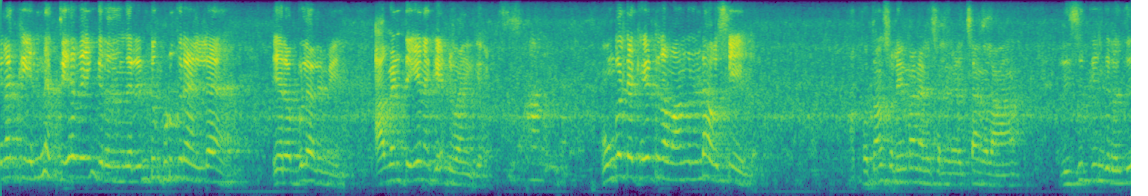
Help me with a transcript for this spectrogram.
எனக்கு என்ன தேவைங்கிறது இந்த ரெண்டும் கொடுக்குறேன்ல என் ரப்புல் ஆலமீன் அவன்கிட்டயே நான் கேட்டு வாங்கிக்கிறேன். உங்கள்கிட்ட கேட்டு நான் வாங்கணுன்ட்டு அவசியம் இல்லை. அப்போ தான் சுலைமான் என்ன சொல்ல நினச்சாங்களாம்? ரிசுக்குங்கிறது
